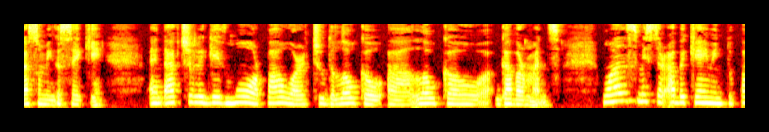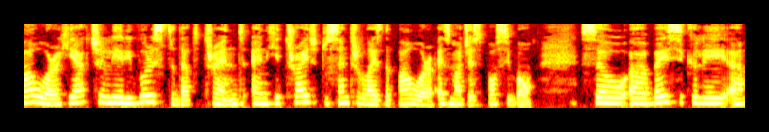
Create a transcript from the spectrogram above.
Kasumigaseki and actually give more power to the local uh, local governments. Once Mr. Abe came into power, he actually reversed that trend and he tried to centralize the power as much as possible. So uh, basically, uh,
